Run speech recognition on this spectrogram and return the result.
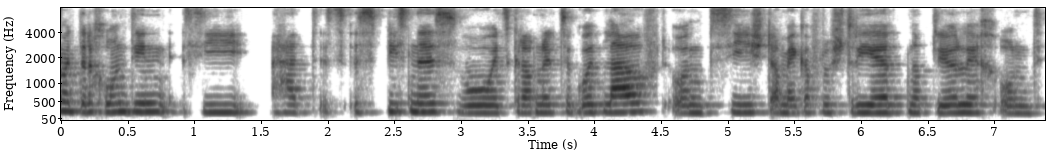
mit einer Kundin. Sie hat ein, ein Business, wo jetzt gerade nicht so gut läuft und sie ist da mega frustriert natürlich und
